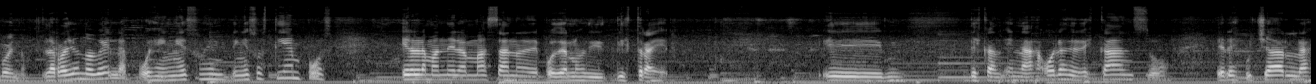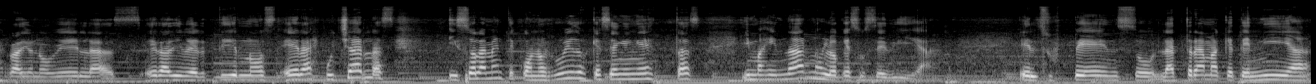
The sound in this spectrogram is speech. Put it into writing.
Bueno, la radionovela, pues en esos, en, esos tiempos era la manera más sana de podernos di- distraer. Eh, en las horas de descanso, era escuchar las radionovelas, era divertirnos, era escucharlas y solamente con los ruidos que hacían en estas, imaginarnos lo que sucedía, el suspenso, la trama que tenía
